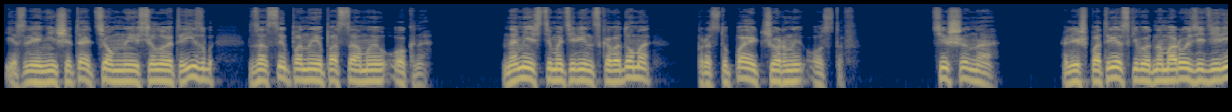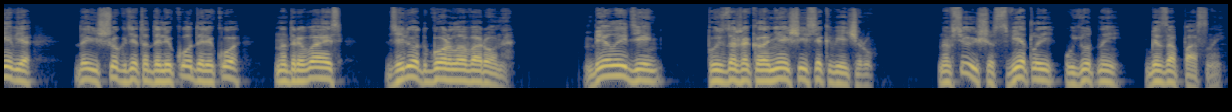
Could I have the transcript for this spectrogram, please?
если не считать темные силуэты изб, засыпанные по самые окна. На месте материнского дома проступает черный остов. Тишина. Лишь потрескивают на морозе деревья, да еще где-то далеко-далеко, надрываясь, дерет горло ворона. Белый день, пусть даже клонящийся к вечеру, но все еще светлый, уютный, безопасный.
